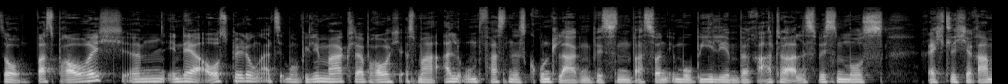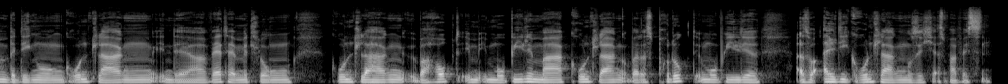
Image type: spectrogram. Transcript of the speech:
So, was brauche ich? Ähm, in der Ausbildung als Immobilienmakler brauche ich erstmal allumfassendes Grundlagenwissen, was so ein Immobilienberater alles wissen muss. Rechtliche Rahmenbedingungen, Grundlagen in der Wertermittlung, Grundlagen überhaupt im Immobilienmarkt, Grundlagen über das Produkt Immobilie. Also all die Grundlagen muss ich erstmal wissen.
